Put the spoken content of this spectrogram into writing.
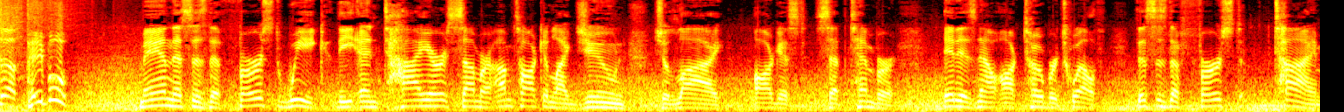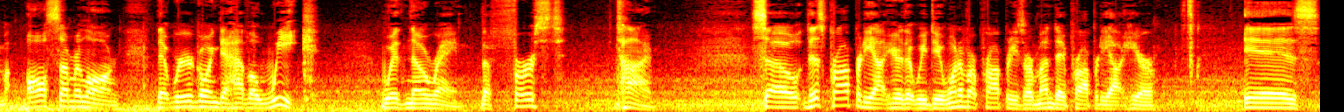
What's up, people? Man, this is the first week, the entire summer. I'm talking like June, July, August, September. It is now October 12th. This is the first time all summer long that we're going to have a week with no rain. The first time. So this property out here that we do, one of our properties, our Monday property out here, is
